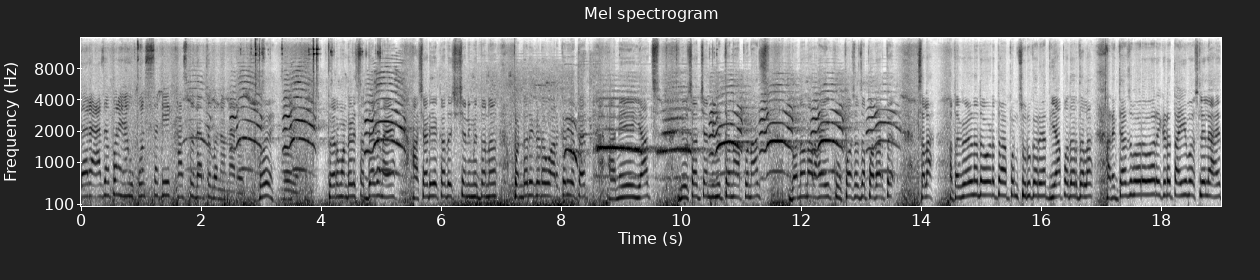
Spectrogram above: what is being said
तर आज आपण आहे ना उपवासासाठी एक खास पदार्थ बनवणार आहोत. होय? तर मंडळी सध्या का नाही आषाढी एकादशीच्या निमित्तानं पंढरीकडे वारकरी येत आहेत आणि याच दिवसाच्या निमित्तानं आपण आज बनवणार आहे एक उपवासाचा पदार्थ. चला आता वेळ न दवडता आपण सुरू करूयात या पदार्थाला. आणि त्याचबरोबर इकडे ताई बसलेल्या आहेत.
